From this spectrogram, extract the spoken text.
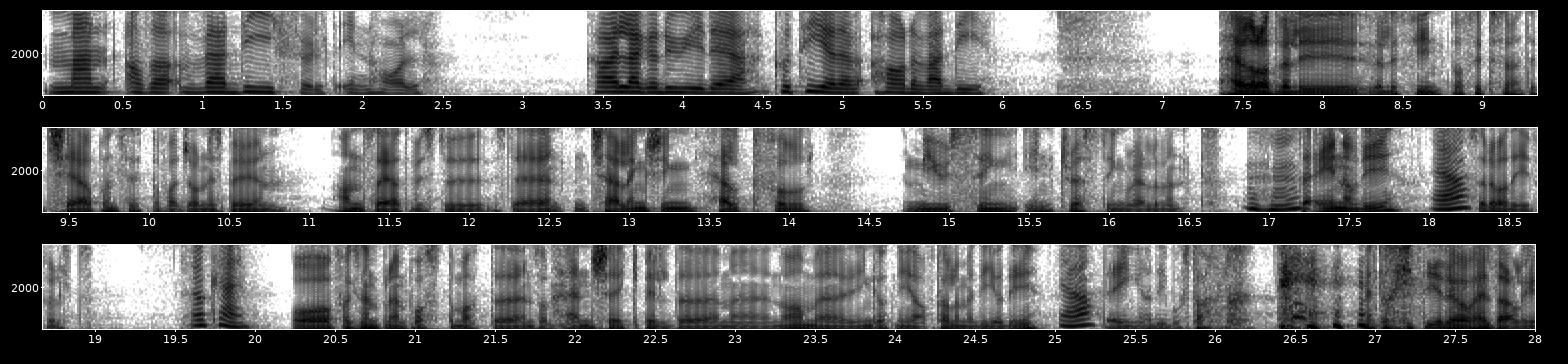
men altså, verdifullt innhold. Hva legger du i det? Når er har det verdi? Her er det et veldig, veldig fint prinsipp som heter chair-prinsippet fra Johnny Spirian. Han sier at hvis, du, hvis det er enten challenging, helpful, amusing, interesting, relevant Mhm. Hvis det er én av de, Ja, så er det verdifullt. Okay. Og f.eks. en post om at eh, en sånn handshake-bilde med Nå har vi inngått ny avtale med de og de. Ja. Det er ingen av de bokstavene. Vi driter i det, å være helt ærlig.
